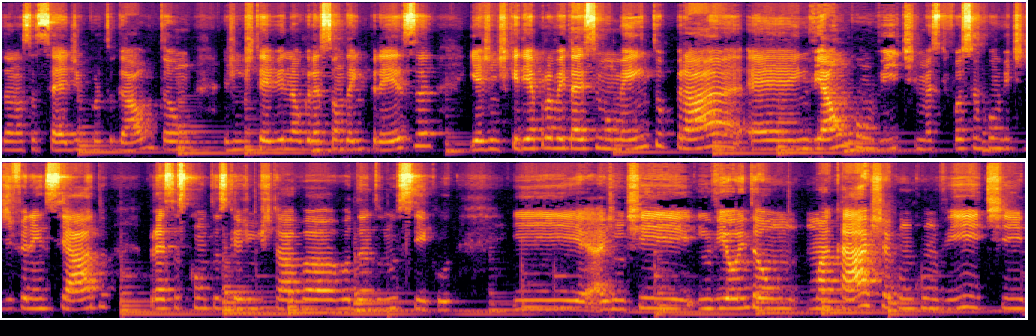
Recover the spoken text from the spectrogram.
da nossa sede em Portugal. Então, a gente teve a inauguração da empresa e a gente queria aproveitar esse momento para é, enviar um convite, mas que fosse um convite diferenciado para essas contas que a gente estava rodando no ciclo. E a gente enviou, então, uma caixa com um convite,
